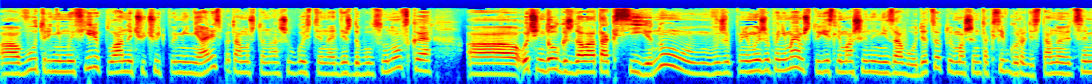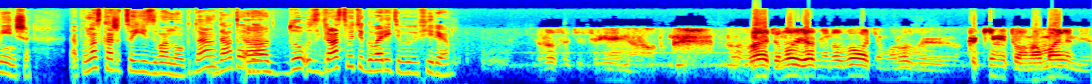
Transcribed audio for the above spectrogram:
а, в утреннем эфире планы чуть-чуть поменялись, потому что наша гостья Надежда Болсуновская а, очень долго ждала такси. Ну, вы же, мы же понимаем, что если машины не заводятся, то и машин такси в городе становится меньше. Так, у нас, кажется, есть звонок, да? Да, да, да. А, до... Здравствуйте, говорите вы в эфире. Здравствуйте, Сергей Мирот. Знаете, ну я бы не назвал эти морозы какими-то аномальными.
